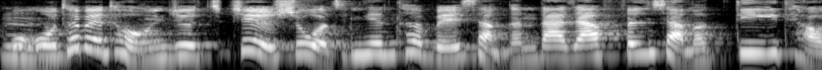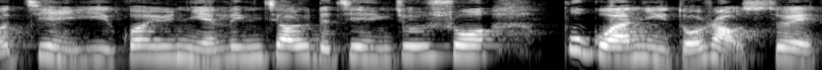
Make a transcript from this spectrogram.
我我特别同意，就这也是我今天特别想跟大家分享的第一条建议，关于年龄焦虑的建议，就是说，不管你多少岁，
